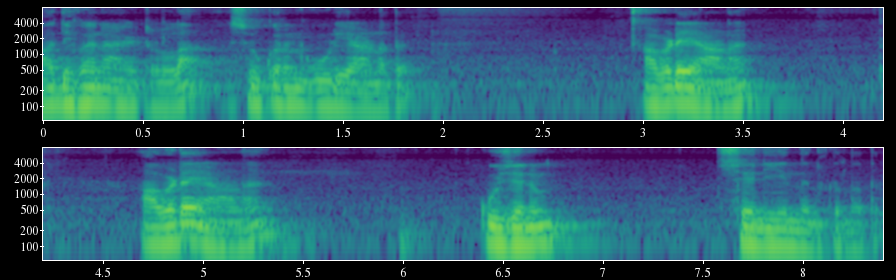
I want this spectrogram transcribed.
അധിപനായിട്ടുള്ള ശുക്രൻ കൂടിയാണത്. അവിടെയാണ് അവിടെയാണ് കുജനും ശനിയും നിൽക്കുന്നത്.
